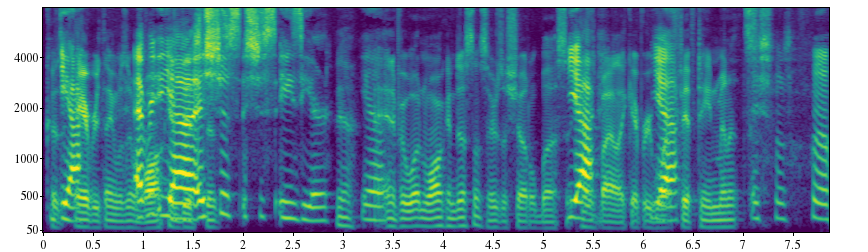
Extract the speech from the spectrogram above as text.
because Yeah. everything was in Every walking yeah, distance. it's just it's just easier. yeah, yeah. And if it wasn't walking distance, there's a shuttle bus that Yeah. comes by like every Yeah. what fifteen minutes. It's just, huh.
